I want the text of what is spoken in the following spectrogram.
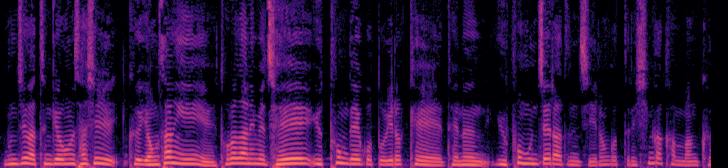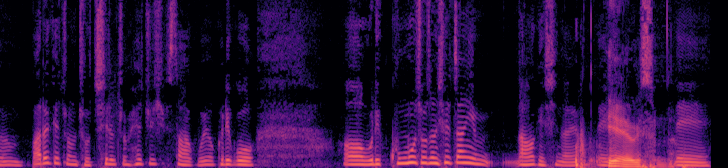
문제 같은 경우는 사실 그 영상이 돌아다니면 재유통되고 또 이렇게 되는 유포 문제라든지 이런 것들이 심각한 만큼 빠르게 좀 조치를 좀 해주십사 하고요. 그리고 어, 우리 국무조정실장님 나와 계시나요? 네. 예, 여기 있습니다. 네.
